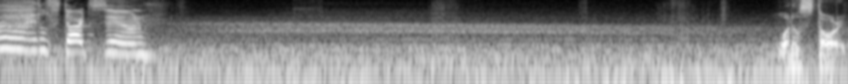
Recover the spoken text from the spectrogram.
Ah, It'll start soon. What'll start?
